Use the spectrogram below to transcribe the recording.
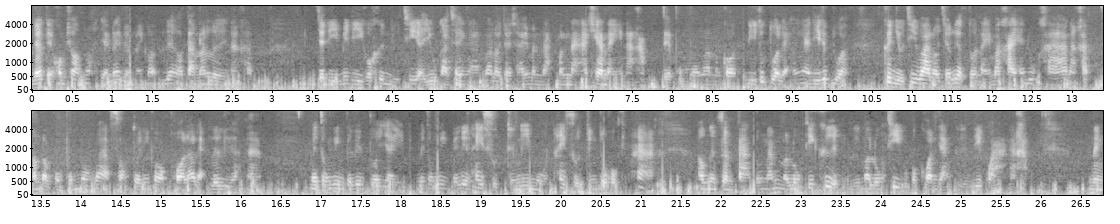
แล้วแต่ความชอบเนาะอยากได้แบบไหนก็เลือกเอาตามนั้นเลยนะครับ จะดีไม่ดีก็ขึ้นอยู่ที่อายุการใช้งานว่าเราจะใช้มันหนักมันหนาแค่ไหนนะครับ แต่ผมมองว่ามันก็ดีทุกตัวแหละง่ายดีทุกตัวขึ้นอยู่ที่ว่าเราจะเลือกตัวไหนมาขายให้ลูกค้านะครับสำหรับผมผมมองว่า 2 ตัวนี้ก็พอแล้วแหละเหลือยๆนะครับ ไม่ต้องวิ่งไปเล่นตัวใหญ่ ไม่ต้องวิ่งไปเล่นให้สุดถึงรีโมทให้สุดถึงตัว 65 เอาเงินส่วนต่างตรงนั้นมาลงที่คลื่นหรือมาลงที่อุปกรณ์อย่างอื่นดีกว่านะครับหนึ่ง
